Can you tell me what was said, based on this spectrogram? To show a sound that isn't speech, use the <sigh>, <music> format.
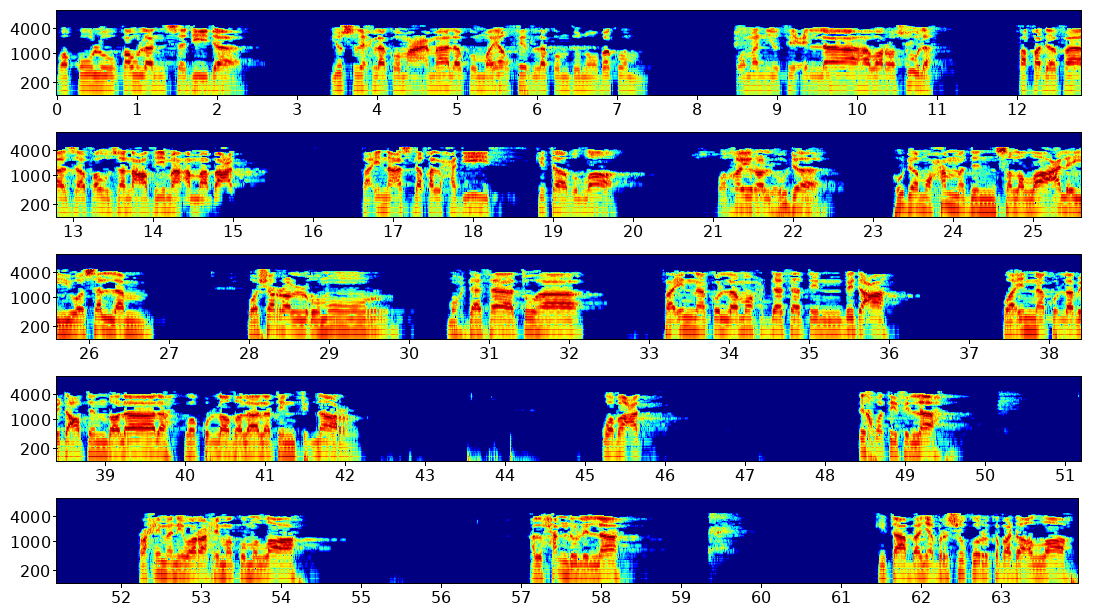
وقولوا قولا سديدا. يصلح لكم أعمالكم ويغفر لكم ذنوبكم. ومن يطع الله ورسوله فقد فاز فوزا عظيما. أما بعد فإن أصدق الحديث كتاب الله وخير الهدى هدى محمد صلى الله عليه وسلم. وشر الأمور محدثاتها فإن كل محدثة بدعة وإن كل بدعة ضلالة وكل ضلالة في النار. وبعد إخوتي في الله رحمني ورحمكم الله. Alhamdulillah kita banyak bersyukur kepada Allah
